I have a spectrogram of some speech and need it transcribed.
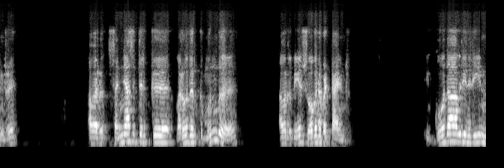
என்று அவர் சந்நியாசத்திற்கு வருவதற்கு முன்பு அவரது பெயர் சோபனபட்டா என்று. கோதாவரி நதியின்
